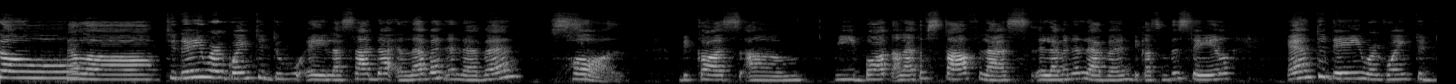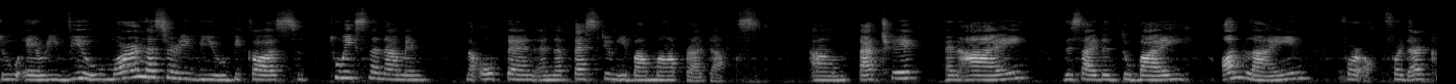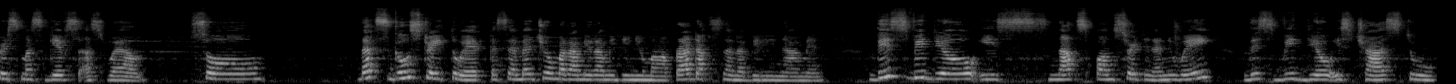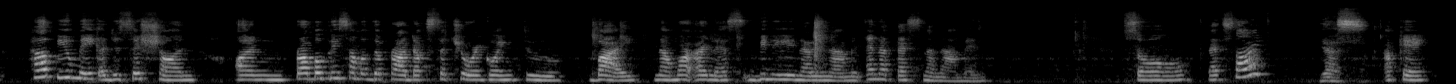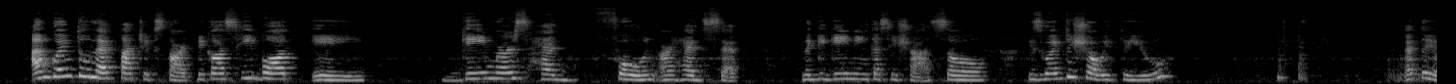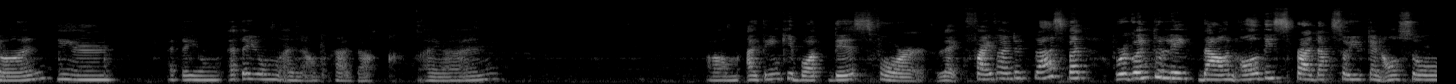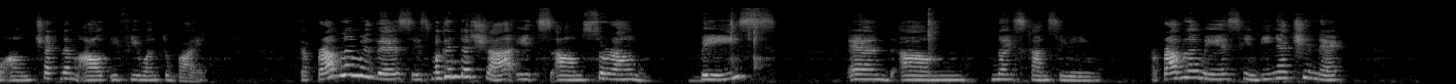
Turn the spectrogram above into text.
Hello! Hello! Today we're going to do a Lazada 1111 haul because um, we bought a lot of stuff last 1111 because of the sale and today we're going to do a review, more or less a review because two weeks na namin na open and na test yung ibang mga products. Um, Patrick and I decided to buy online for for our Christmas gifts as well. So, let's go straight to it kasi medyo marami-rami din yung mga products na nabili namin. This video is not sponsored in any way. This video is just to help you make a decision on probably some of the products that you are going to buy na more or less binili na rin namin and na-test na namin. So, let's start? Yes. Okay. I'm going to let Patrick start because he bought a gamer's headphone or headset. Nagigaming kasi siya. So, he's going to show it to you. Ito yon Here. Ito yung, ito yung ano, product. Ayan. Um, I think he bought this for like 500 plus, but we're going to link down all these products so you can also um, check them out if you want to buy. The problem with this is maganda siya. It's um, surround bass and um, noise cancelling. The problem is, hindi niya chinek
